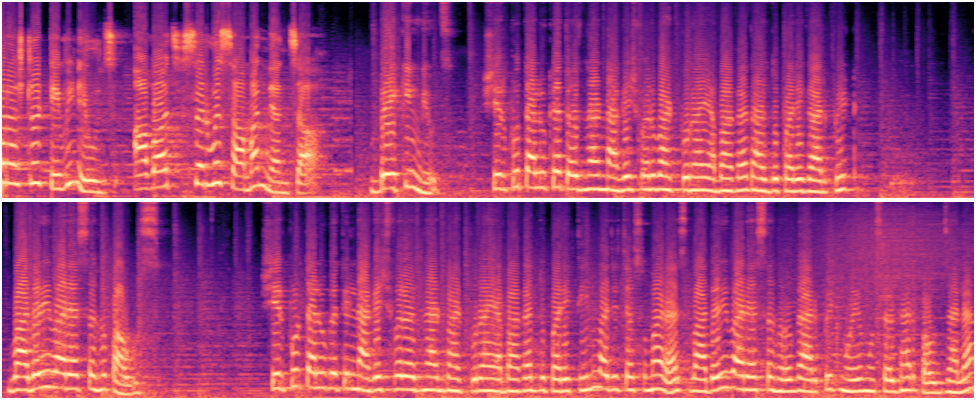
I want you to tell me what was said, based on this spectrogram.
महाराष्ट्र टीव्ही न्यूज आवाज सर्वसामान्यांचा. ब्रेकिंग न्यूज. शिरपूर तालुक्यात अजनाळ नागेश्वर भाटपुरा या भागात आज दुपारी गारपीट वादळी वाऱ्यासह पाऊस. शिरपूर तालुक्यातील नागेश्वर अजनाट भाटपुरा या भागात दुपारी तीन वाजेच्या सुमारास वादळी वाऱ्यासह गारपीटमुळे मुसळधार पाऊस झाला.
